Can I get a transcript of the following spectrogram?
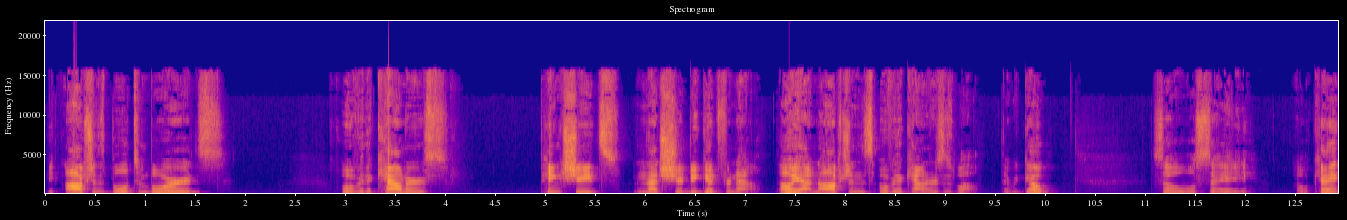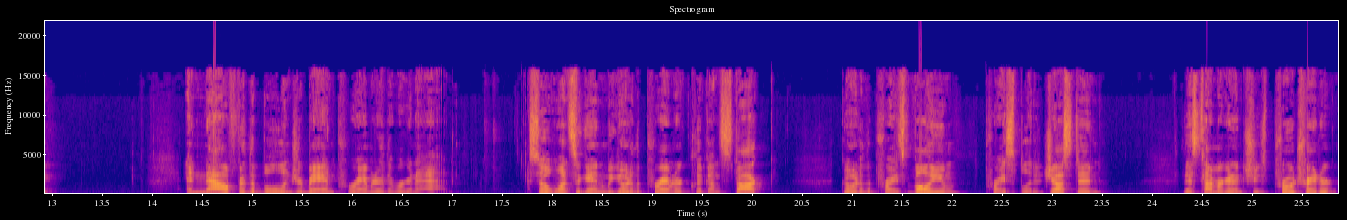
the options bulletin boards, over the counters, pink sheets, and that should be good for now. Oh, yeah, and options over the counters as well. There we go. So we'll say OK. And now for the Bollinger Band parameter that we're going to add. So once again, we go to the parameter, click on stock, go to the price volume, price split adjusted. This time we're going to choose ProTrader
